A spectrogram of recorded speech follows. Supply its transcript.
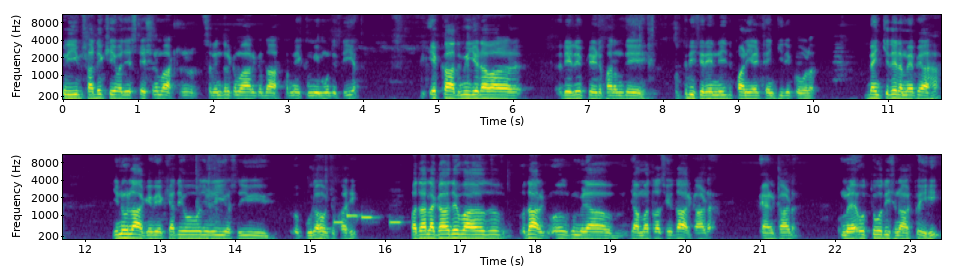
ਕਰੀਬ 6:30 ਵਜੇ ਸਟੇਸ਼ਨ ਮਾਸਟਰ ਸੁਰਿੰਦਰ ਕੁਮਾਰ ਗੁਰਦਾਸਪੁਰ ਨੇ ਇੱਕ ਮੀਮੋ ਦਿੱਤੀ ਆ। ਵੀ ਇੱਕ ਆਦਮੀ ਜਿਹੜਾ ਵਾ ਰੇਲਵੇ ਪਲੇਟਫਾਰਮ ਦੇ ਉੱਤਰੀ ਸਿਰੇ ਨਿੱਜ ਪਾਣੀ ਵਾਲੀ ਟੈਂਕੀ ਦੇ ਕੋਲ ਬੈਂਚ ਤੇ ਲੰਮੇ ਪਿਆ ਆ ਜਿਹਨੂੰ ਹਿਲਾ ਕੇ ਵੇਖਿਆ ਤੇ ਉਹ ਜਿਹੜੀ ਉਸ ਦੀ ਉਹ ਪੂਰਾ ਹੋ ਚੁੱਕਾ ਸੀ। ਪਤਾ ਲੱਗਾ ਉਹਦੇ ਬਾਅਦ ਉਧਾਰ ਮਿਲਿਆ ਜਾਮਾ ਤਲਾਸੀ ਉਧਾਰ ਕਾਰਡ ਪੈਨ ਕਾਰਡ। ਉਹ ਮਿਲਿਆ ਉਹ ਤੋਂ ਉਹਦੀ ਸ਼ਨਾਖਤ ਹੋਈ ਸੀ।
